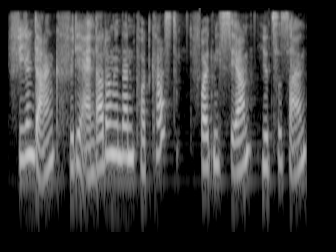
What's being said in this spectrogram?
vielen Dank für die Einladung in deinen Podcast. Freut mich sehr, hier zu sein.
